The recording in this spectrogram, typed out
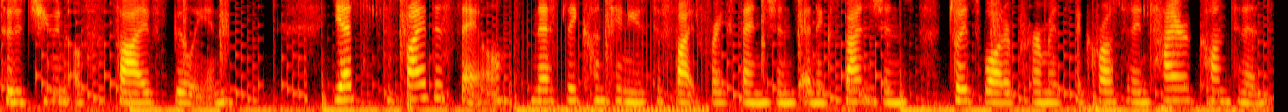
to the tune of 5 billion. Yet, despite this sale, Nestle continues to fight for extensions and expansions to its water permits across an entire continent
